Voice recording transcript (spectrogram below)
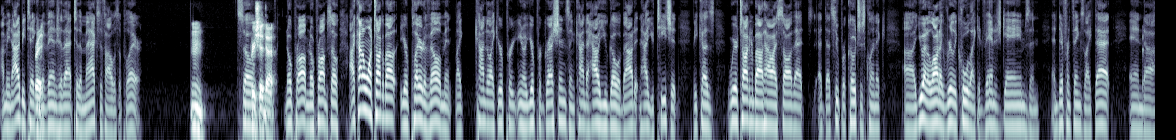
I mean, I'd be taking right. advantage of that to the max if I was a player. Mm. So appreciate that. No problem, no problem. So I kind of want to talk about your player development. Like kind of like your pro, you know your progressions and kind of how you go about it and how you teach it because we were talking about how I saw that at that super coaches clinic uh, you had a lot of really cool like advantage games and and different things like that and uh,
